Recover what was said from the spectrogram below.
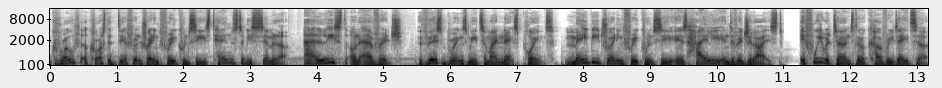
growth across the different training frequencies tends to be similar, at least on average. This brings me to my next point. Maybe training frequency is highly individualized. If we return to the recovery data,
